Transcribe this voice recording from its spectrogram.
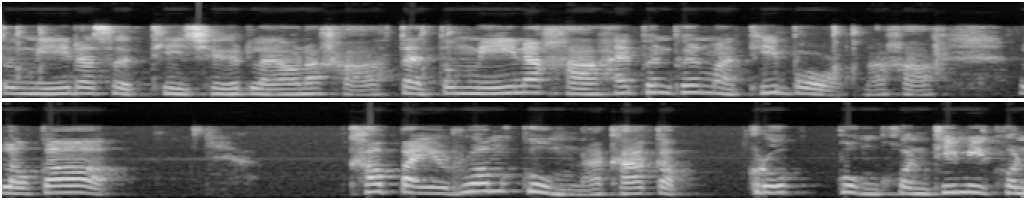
ตรงนี้เราเสิร์ช T-shirt แล้วนะคะ แต่ตรงนี้นะคะให้เพื่อนๆมาที่บอร์ดนะคะ แล้วก็เข้าไปร่วมกลุ่มนะคะกับกลุ่มกลุ่มคนที่มีคน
